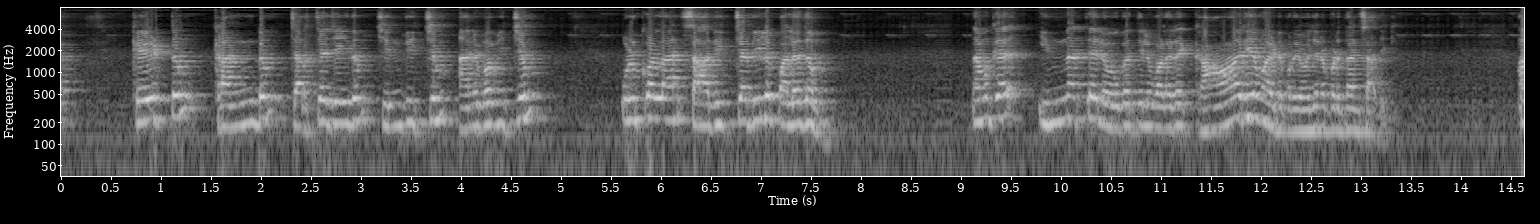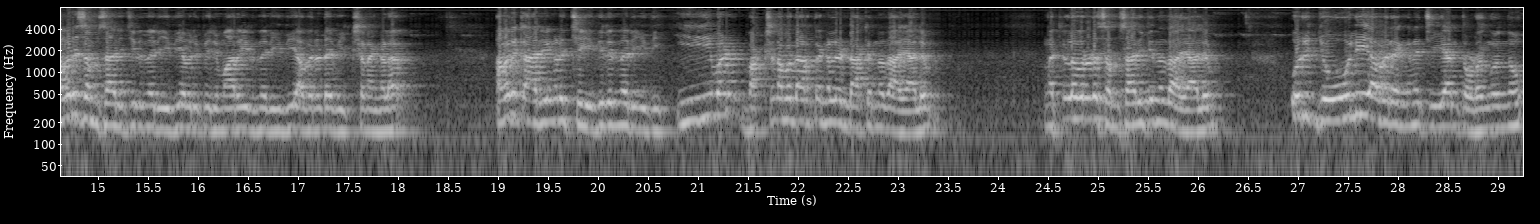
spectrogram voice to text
കേട്ടും കണ്ടും ചർച്ച ചെയ്തും ചിന്തിച്ചും അനുഭവിച്ചും ഉൾക്കൊള്ളാൻ സാധിച്ചതിൽ പലതും നമുക്ക് ഇന്നത്തെ ലോകത്തിൽ വളരെ കാര്യമായിട്ട് പ്രയോജനപ്പെടുത്താൻ സാധിക്കും. അവർ സംസാരിച്ചിരുന്ന രീതി അവർ പെരുമാറിയിരുന്ന രീതി അവരുടെ വീക്ഷണങ്ങൾ അവർ കാര്യങ്ങൾ ചെയ്തിരുന്ന രീതി ഈവൾ ഭക്ഷണ പദാർത്ഥങ്ങൾ ഉണ്ടാക്കുന്നതായാലും മറ്റുള്ളവരോട് സംസാരിക്കുന്നതായാലും ഒരു ജോലി അവരെങ്ങനെ ചെയ്യാൻ തുടങ്ങുന്നു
